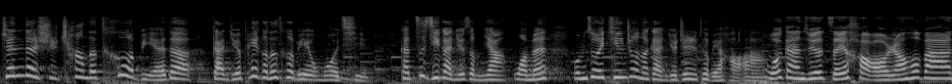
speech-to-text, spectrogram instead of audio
真的是唱的特别的感觉，配合的特别有默契。感自己感觉怎么样？我们我们作为听众的感觉真是特别好啊！我感觉贼好，然后吧，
